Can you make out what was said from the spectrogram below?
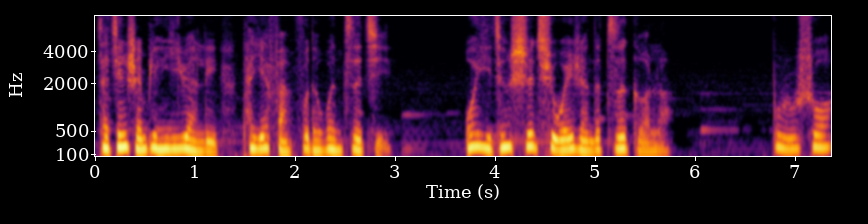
在精神病医院里，他也反复地问自己。我已经失去为人的资格了，不如说，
